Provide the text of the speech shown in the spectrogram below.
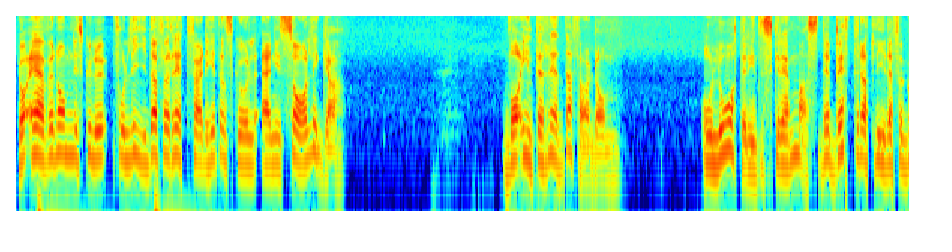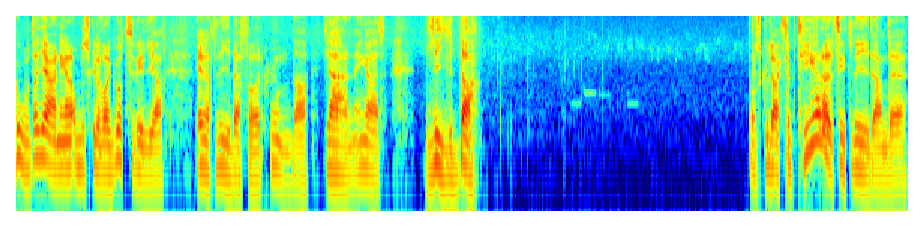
Ja, även om ni skulle få lida för rättfärdighetens skull är ni saliga. Var inte rädda för dem och låt er inte skrämmas. Det är bättre att lida för goda gärningar om det skulle vara Guds vilja än att lida för onda gärningar. Lida. De skulle acceptera sitt lidande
